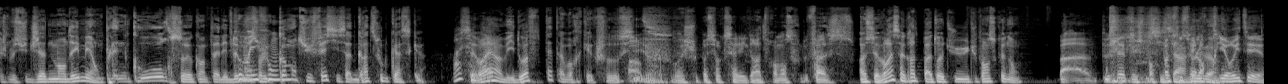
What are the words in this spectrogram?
Je me suis déjà demandé, mais en pleine course, euh, quand elle est deux mains sur le- comment tu fais si ça te gratte sous le casque? Ouais, C'est vrai, hein, mais ils doivent peut-être avoir quelque chose aussi. ah, euh. pff, ouais, je suis pas sûr que ça les gratte vraiment sous le. Enfin, Ah, c'est vrai, ça gratte pas. Toi, tu, tu penses que non? Bah, peut-être, mais je pense Si pas ça que ce soit leur arrive. priorité.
